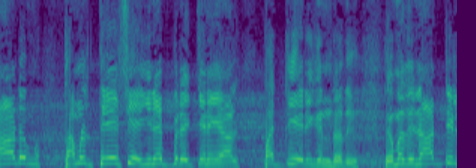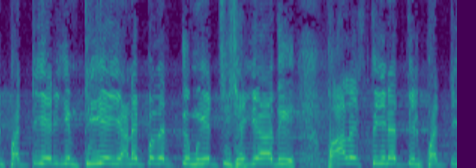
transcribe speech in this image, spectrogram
நாடும் தமிழ் தேசிய இனப்பிரச்சனையால் பற்றி எறிகின்றது எமது நாட்டில் பற்றி எரியும் தீயை அணைப்பதற்கு முயற்சி செய்யாது. பாலஸ்தீனத்தில் பற்றி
